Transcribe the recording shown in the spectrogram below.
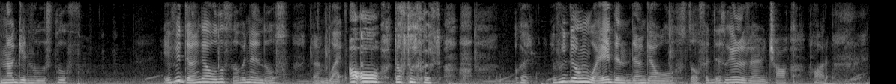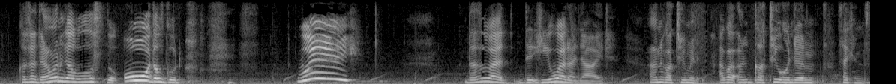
And not getting all the stuff. If you don't get all the stuff and then those don't like oh oh so close. Okay. If you don't wait then don't get all the stuff and this game is very hard. Cause I don't want to get all the stuff. Oh that was good. Whee! That's where the here where I died. I only got two minutes. I got I got two hundred seconds.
